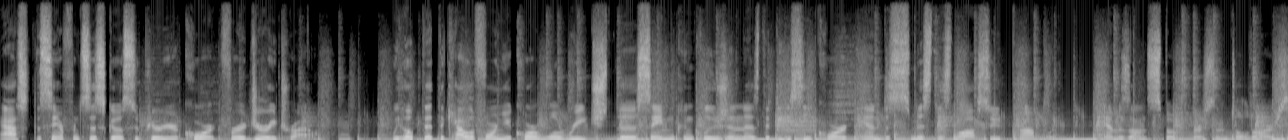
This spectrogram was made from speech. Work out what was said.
asked the San Francisco Superior Court for a jury trial. We hope that the California court will reach the same conclusion as the DC court and dismiss this lawsuit promptly, Amazon's spokesperson told Ars.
